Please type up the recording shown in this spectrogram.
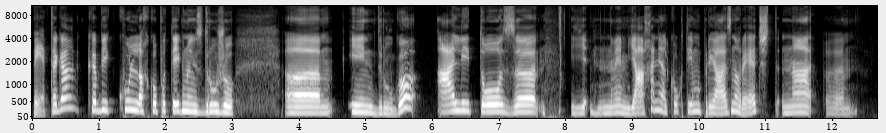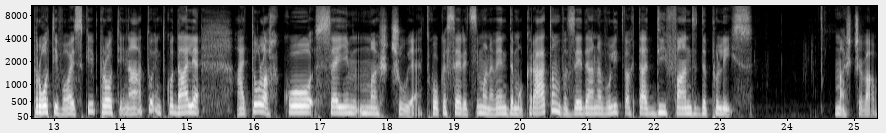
petega, ki bi kul lahko potegnil in združil. Um, in drugo, ali to z ne vem, jahanjem, ali kako temu prijazno reči, na um, proti vojski, proti NATO in tako dalje, ali to lahko se jim maščuje. Tako kot se recimo ne vem, demokratom v ZDA na volitvah ta defund the police. Maščeval.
